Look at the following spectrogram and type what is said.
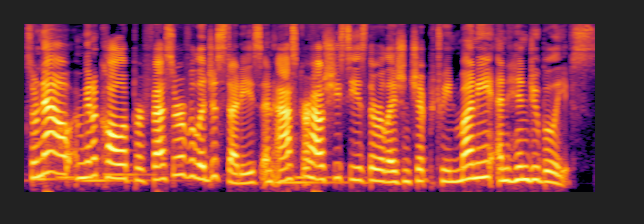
So now I'm going to call a professor of religious studies and ask her how she sees the relationship between money and Hindu beliefs.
